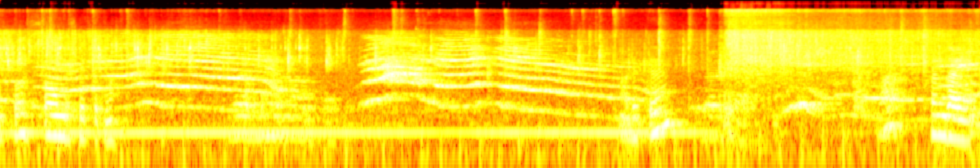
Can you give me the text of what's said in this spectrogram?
இப்போ சோம்பு சேர்த்துக்கலாம். அடுத்து வெங்காயம்.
